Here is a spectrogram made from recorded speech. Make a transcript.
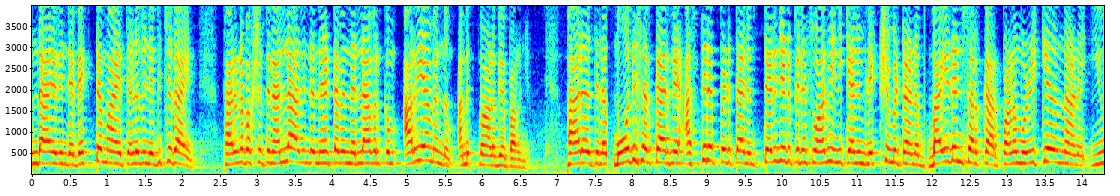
ഉണ്ടായതിന്റെ വ്യക്തമായ തെളിവ് ലഭിച്ചതായും ഭരണപക്ഷത്തിനല്ല അതിന്റെ നേട്ടമെന്ന് എല്ലാവർക്കും അറിയാമെന്നും അമിത് മാളവ്യ പറഞ്ഞു. ഭാരതത്തിലെ മോദി സർക്കാരിനെ അസ്ഥിരപ്പെടുത്താനും തെരഞ്ഞെടുപ്പിനെ സ്വാധീനിക്കാനും ലക്ഷ്യമിട്ടാണ് ബൈഡൻ സർക്കാർ പണം ഒഴുക്കിയതെന്നാണ് യു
